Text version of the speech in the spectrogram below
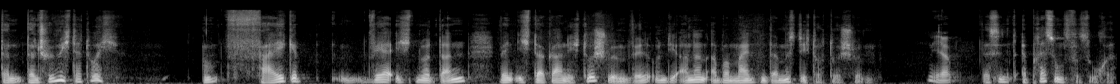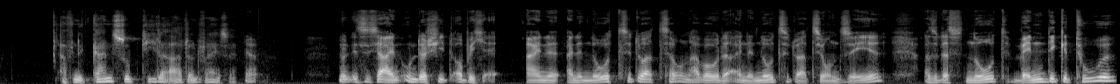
dann, dann schwimme ich da durch. Feige wäre ich nur dann, wenn ich da gar nicht durchschwimmen will und die anderen aber meinten, da müsste ich doch durchschwimmen. Ja. Das sind Erpressungsversuche. Auf eine ganz subtile Art und Weise. Ja. Nun ist es ja ein Unterschied, ob ich eine, eine Notsituation habe oder eine Notsituation sehe, also das Notwendige tue,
